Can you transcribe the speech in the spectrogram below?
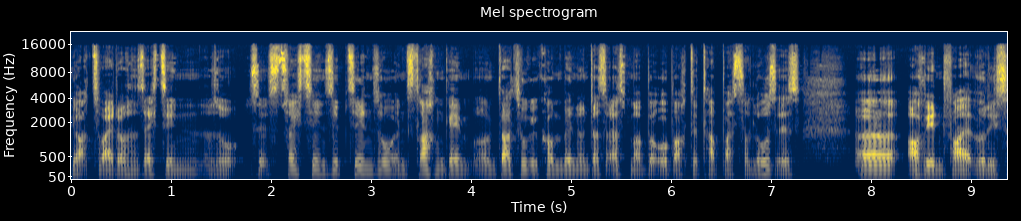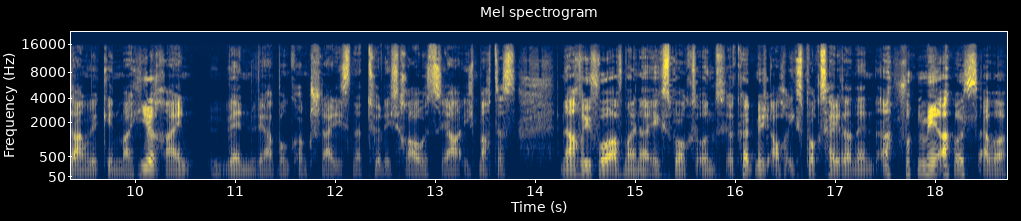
ja, 2016, so 16, 17 so ins Drachengame dazugekommen bin und das erstmal beobachtet habe, was da los ist. Äh, auf jeden Fall würde ich sagen, wir gehen mal hier rein. Wenn Werbung kommt, schneide ich es natürlich raus. Ja, ich mache das nach wie vor auf meiner Xbox und ihr könnt mich auch Xbox-Hater nennen, von mir aus, aber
